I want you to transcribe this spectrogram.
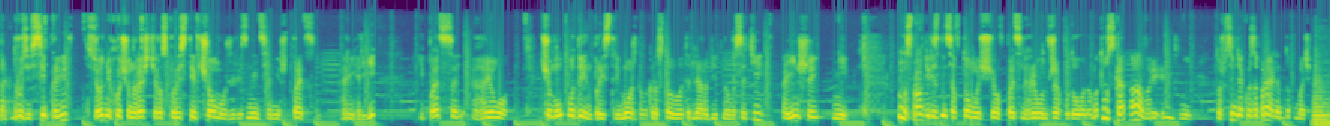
Так, друзі, всім привіт! Сьогодні хочу нарешті розповісти, в чому ж різниця між пецель грі-грі і пецель грілон. Чому один пристрій можна використовувати для робіт на висоті, а інший ні. Ну, насправді різниця в тому, що в пецель грілон вже вбудована мотузка, а в грі-грі ні. Тож всім дякую за перегляд, до побачення.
